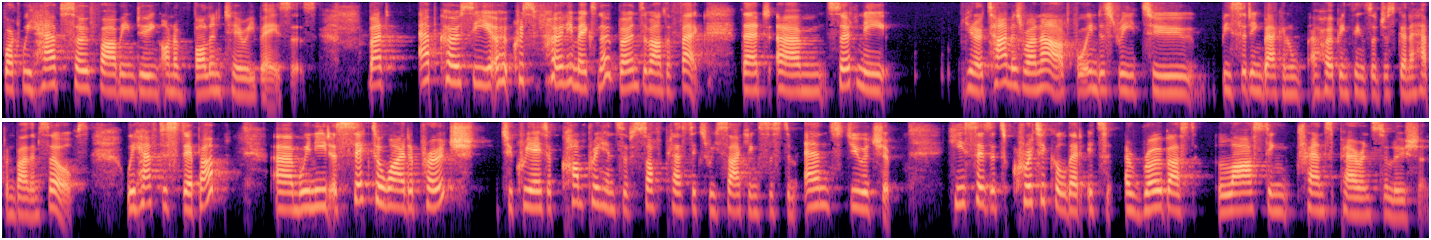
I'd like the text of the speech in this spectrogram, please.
what we have so far been doing on a voluntary basis. But APCO CEO Chris Foley makes no bones about the fact that um, certainly, you know, time has run out for industry to be sitting back and hoping things are just going to happen by themselves. We have to step up. Um, we need a sector wide approach to create a comprehensive soft plastics recycling system and stewardship. He says it's critical that it's a robust, lasting, transparent solution.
